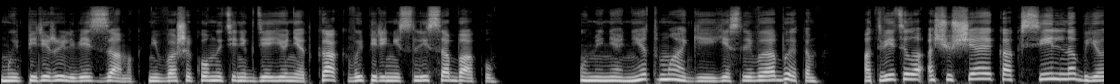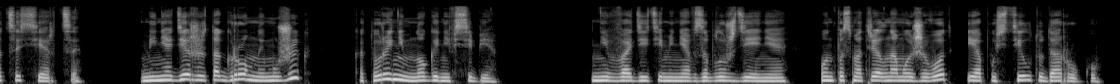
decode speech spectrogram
«Мы перерыли весь замок. Ни в вашей комнате нигде ее нет. Как вы перенесли собаку?» «У меня нет магии, если вы об этом», ответила, ощущая, как сильно бьется сердце. «Меня держит огромный мужик, который немного не в себе». «Не вводите меня в заблуждение». Он посмотрел на мой живот и опустил туда руку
